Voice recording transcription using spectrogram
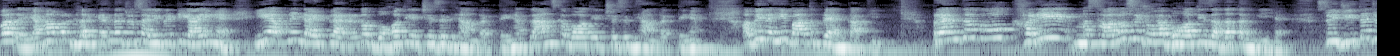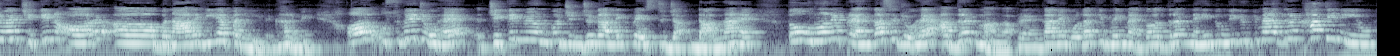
पर यहाँ पर घर के अंदर जो सेलिब्रिटी आई है, ये अपने डाइट प्लानर का बहुत ही अच्छे से ध्यान रखते हैं प्लान का बहुत ही अच्छे से ध्यान रखते हैं। अभी रही बात प्रियंका की। प्रियंका खड़े मसालों से जो है बहुत ही ज़्यादा तंगी है। श्रीजीता जो है चिकन और बना रही है पनीर घर में। और उसमें जो है, चिकन में उनको जिंजर गार्लिक पेस्ट डालना है। तो उन्होंने प्रियंका से जो है अदरक मांगा। प्रियंका ने बोला कि भाई, मैं तो अदरक नहीं दूँगी क्योंकि मैं अदरक खाती नहीं हूँ।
